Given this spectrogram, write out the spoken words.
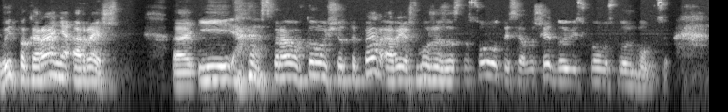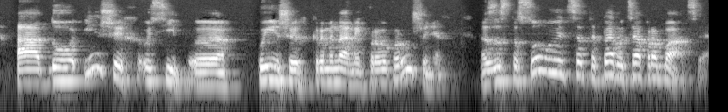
Вид покарання арешт. Е, І справа в тому, що тепер арешт може застосовуватися лише до військовослужбовців, а до інших осіб по інших кримінальних правопорушеннях застосовується тепер оця пробація.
